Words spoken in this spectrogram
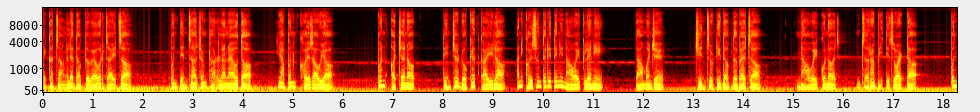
एका चांगल्या धबधब्यावर जायचा पण त्यांचा अजून ठरला नाही होता की आपण खय जाऊया. पण अचानक त्यांच्या डोक्यात काईला आणि खैसून तरी त्यांनी नाव ऐकल्याने त्या म्हणजे चिंचोटी धबधब्याचा. नाव ऐकूनच जरा भीतीच वाटता. पण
